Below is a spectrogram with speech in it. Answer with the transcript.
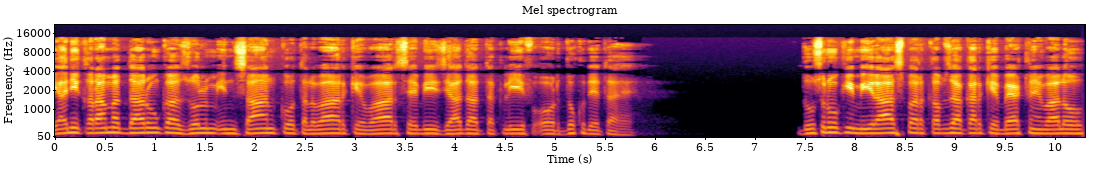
یعنی کرامت داروں کا ظلم انسان کو تلوار کے وار سے بھی زیادہ تکلیف اور دکھ دیتا ہے۔ دوسروں کی میراث پر قبضہ کر کے بیٹھنے والوں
